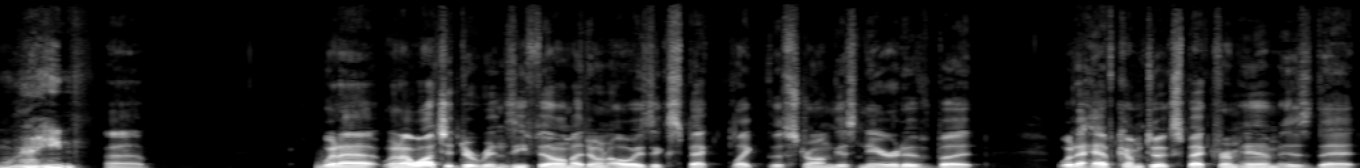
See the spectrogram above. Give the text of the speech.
Right. uh, when I when I watch a de Renzy film, I don't always expect like the strongest narrative, but what I have come to expect from him is that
